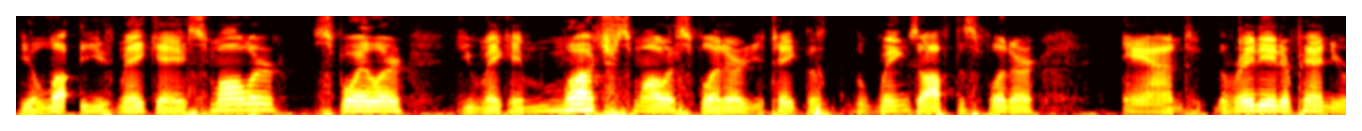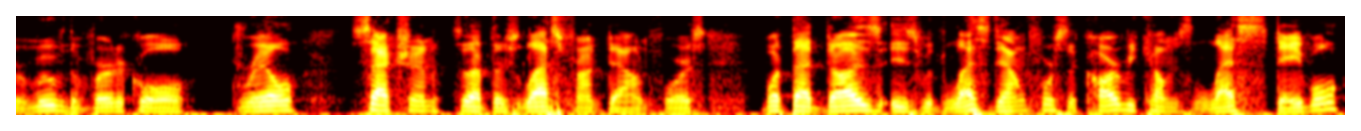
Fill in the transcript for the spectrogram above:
You lo- you make a smaller spoiler. You make a much smaller splitter. You take the, the wings off the splitter, and the radiator pan. You remove the vertical grill section so that there's less front downforce. What that does is, with less downforce, the car becomes less stable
